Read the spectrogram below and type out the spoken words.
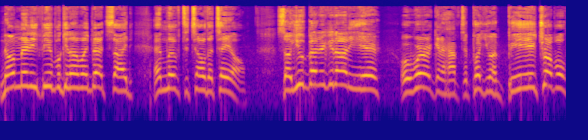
Not many people get on my bedside and live to tell the tale. So you better get out of here, or we're gonna have to put you in big trouble.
